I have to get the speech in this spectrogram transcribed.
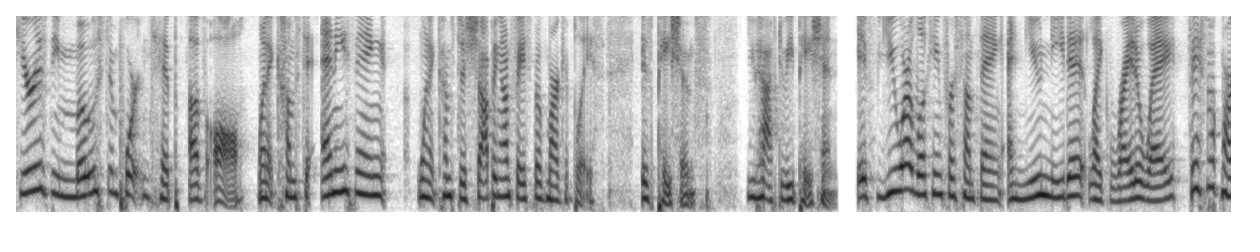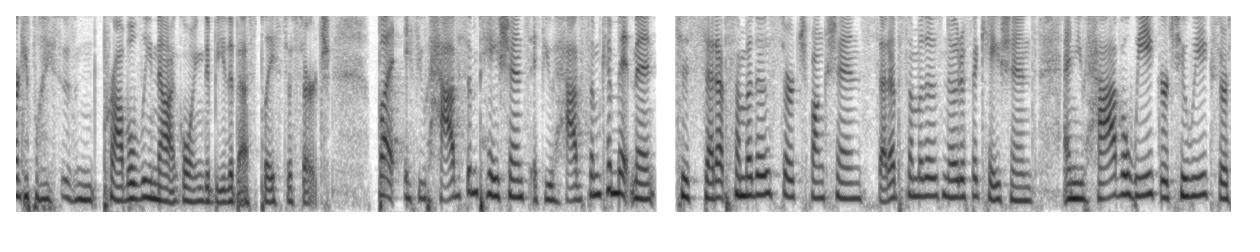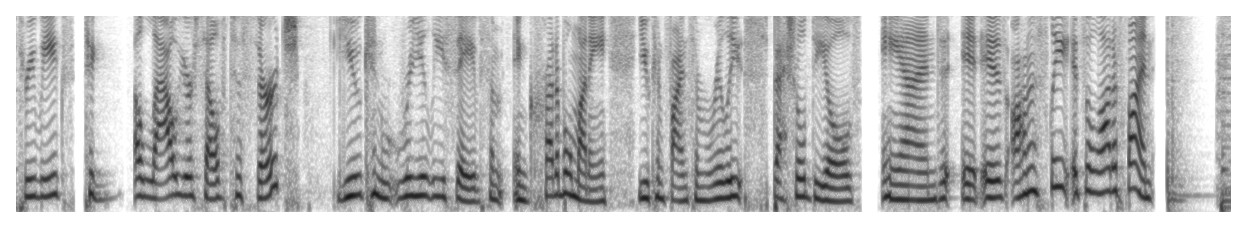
here is the most important tip of all when it comes to anything, when it comes to shopping on Facebook Marketplace, is patience. You have to be patient. If you are looking for something and you need it like right away, Facebook Marketplace is probably not going to be the best place to search. But if you have some patience, if you have some commitment, to set up some of those search functions, set up some of those notifications, and you have a week or two weeks or three weeks to allow yourself to search, you can really save some incredible money. You can find some really special deals and it is honestly, it's a lot of fun.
